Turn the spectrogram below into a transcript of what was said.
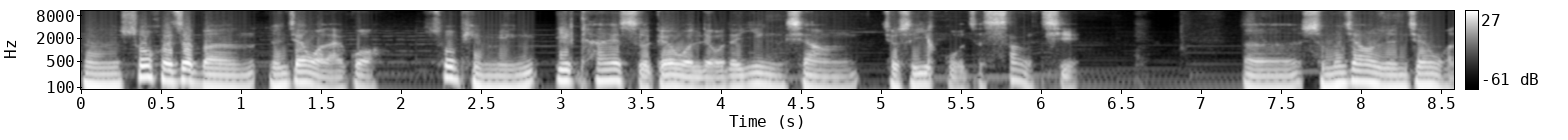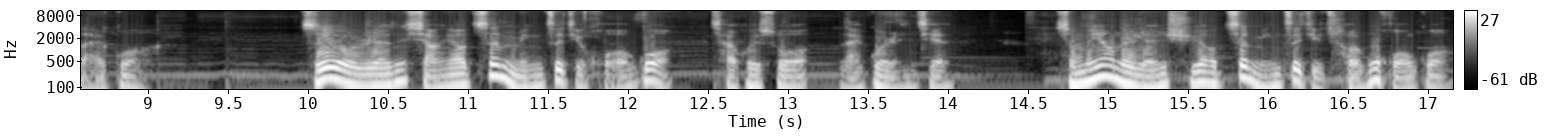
嗯，说回这本《人间我来过》，作品名一开始给我留的印象就是一股子丧气。嗯，什么叫人间我来过？只有人想要证明自己活过，才会说来过人间。什么样的人需要证明自己存活过？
